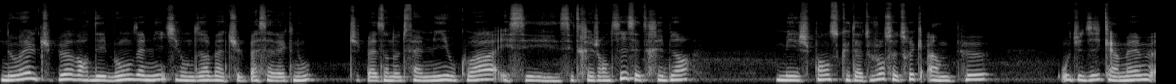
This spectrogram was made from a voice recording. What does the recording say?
Noël, tu peux avoir des bons amis qui vont dire bah tu le passes avec nous, tu le passes dans notre famille ou quoi, et c'est très gentil, c'est très bien. Mais je pense que tu as toujours ce truc un peu où tu dis quand même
